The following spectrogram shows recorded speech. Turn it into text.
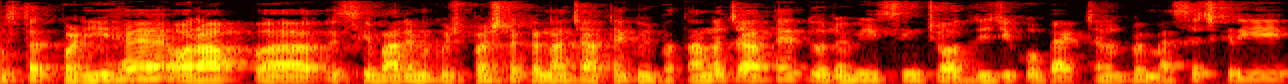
पुस्तक पढ़ी है और आप इसके बारे में कुछ प्रश्न करना चाहते हैं कुछ बताना चाहते हैं तो रवि सिंह चौधरी जी को बैक चैनल पे मैसेज करिए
